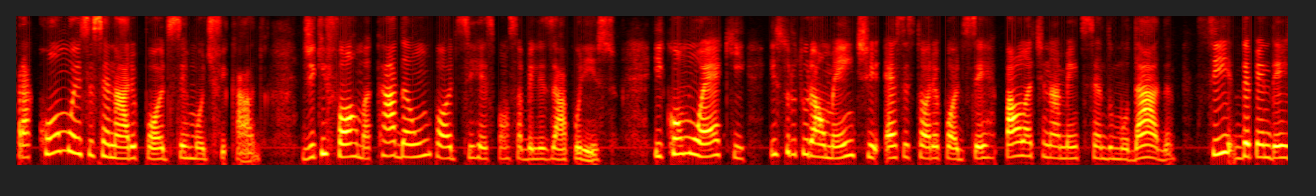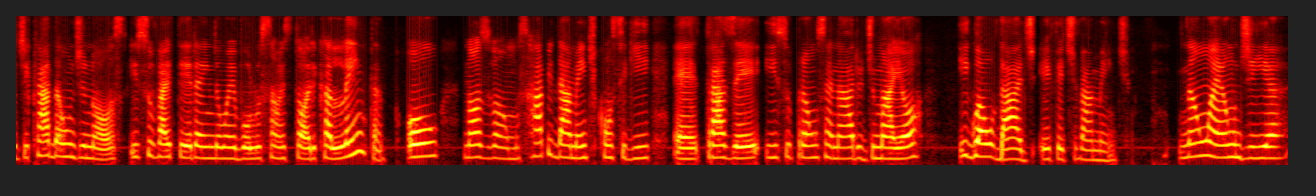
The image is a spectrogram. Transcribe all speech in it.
para como esse cenário pode ser modificado, de que forma cada um pode se responsabilizar por isso e como é que estruturalmente essa história pode ser paulatinamente sendo mudada. Se depender de cada um de nós, isso vai ter ainda uma evolução histórica lenta ou nós vamos rapidamente conseguir é, trazer isso para um cenário de maior igualdade efetivamente. Não é um dia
